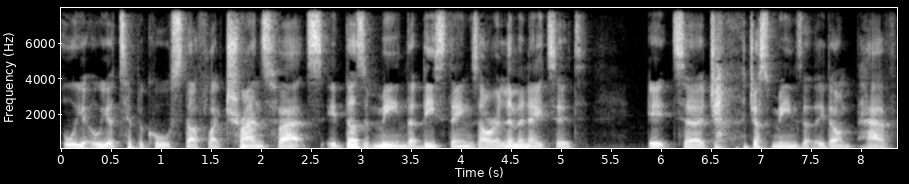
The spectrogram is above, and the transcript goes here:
all your all your typical stuff like trans fats. It doesn't mean that these things are eliminated. It uh, just means that they don't have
